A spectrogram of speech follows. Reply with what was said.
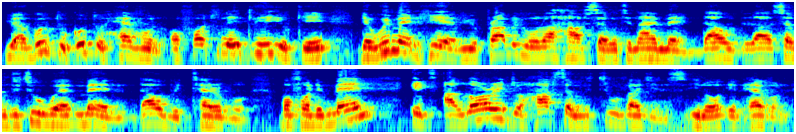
you are going to go to heaven. Unfortunately, okay, the women here, you probably will not have 79 men. That would, that 72 men. That would be terrible. But for the men, it's alluring to have 72 virgins, you know, in heaven.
